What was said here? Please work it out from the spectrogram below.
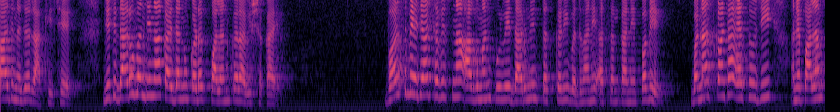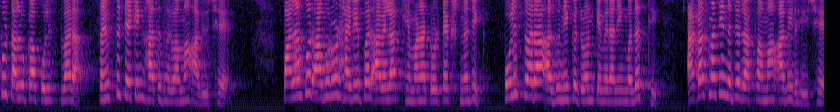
બાજ નજર રાખી છે, જેથી દારૂબંધીના કાયદાનું કડક પાલન કરાવી શકાય. વર્ષ બે હજાર છવ્વીસના આગમન પૂર્વે દારૂની તસ્કરી વધવાની આશંકાને પગલે બનાસકાંઠા એસઓજી અને પાલનપુર તાલુકા પોલીસ દ્વારા સંયુક્ત ચેકિંગ હાથ ધરવામાં આવ્યું છે. પાલનપુર આબુ રોડ હાઈવે પર આવેલા ખેમાણા ટોલટેક્સ નજીક પોલીસ દ્વારા આધુનિક ડ્રોન કેમેરાની મદદથી આકાશમાંથી નજર રાખવામાં આવી રહી છે.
